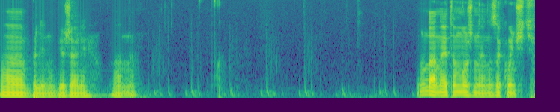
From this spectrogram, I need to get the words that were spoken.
А, блин, убежали. Ладно. Ну да, на этом можно, наверное, закончить.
